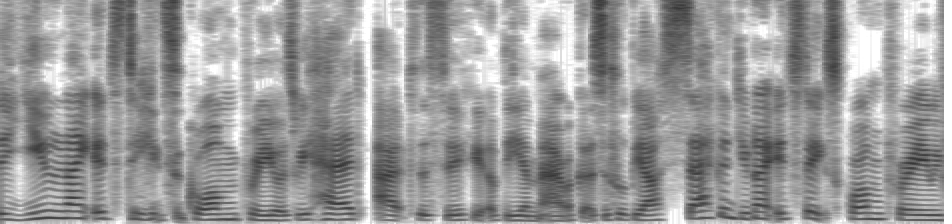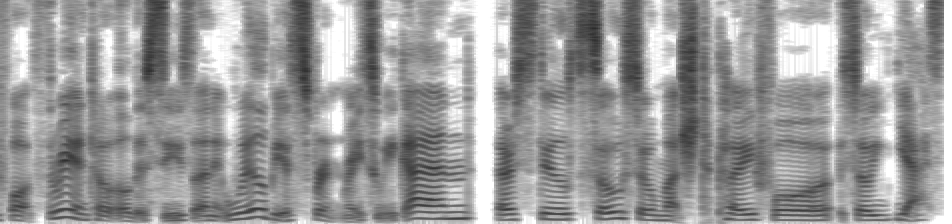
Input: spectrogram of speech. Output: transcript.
the United States Grand Prix as we head out to the circuit of the Americas. This will be our second United States Grand Prix. We've got three in total this season. It will be a sprint race weekend. There's still so, so much to play for. So, yes,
